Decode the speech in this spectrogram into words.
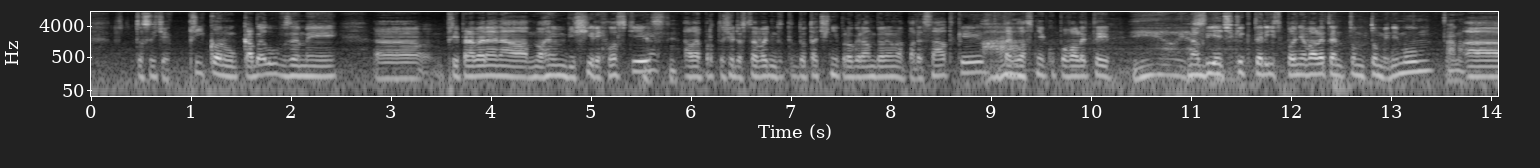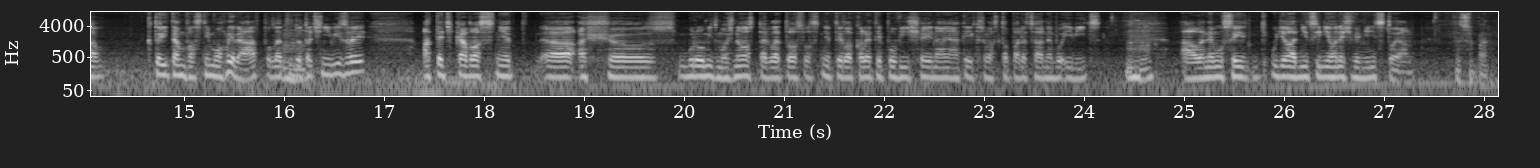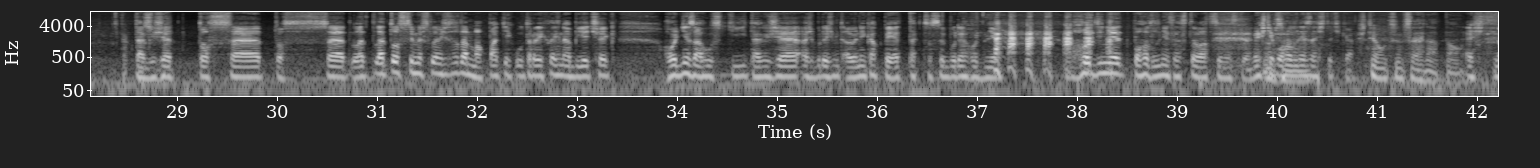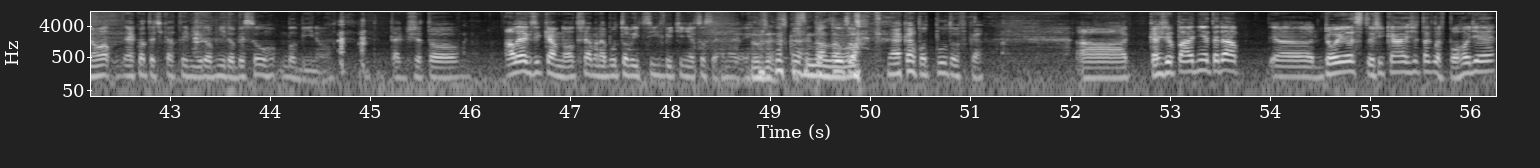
to se týče příkonů, kabelů v zemi, Uh, připravené na mnohem vyšší rychlosti, jasně. ale protože dostavení dotační program byl na 50, Aha. tak vlastně kupovali ty jo, nabíječky, které splňovaly ten, to, to minimum ano. a který tam vlastně mohli dát podle ty mm-hmm. dotační výzvy a teďka vlastně, eh, až eh, budou mít možnost, tak letos vlastně ty lokality povýšejí na nějakých třeba 150 nebo i víc, mm-hmm. ale nemusí udělat nic jiného, než vyměnit stojan. To je super. Tak to Takže super. to se, to se, let, letos si myslím, že se ta mapa těch ultrarychlých nabíječek hodně zahustí, takže až budeš mít Ionika 5, tak to se bude hodně, hodně pohodlně cestovat si myslím. Ještě pohodlně než teďka. Ještě musím sehnat, no. Ještě, no, jako teďka ty výrobní doby jsou blbý, no. Takže to, ale jak říkám, no, třeba na Butovicích by ti něco sehnali. Dobře, zkusím tam zavolat. Nějaká podpultovka. A každopádně teda eh, dojezd říká, že takhle v pohodě.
